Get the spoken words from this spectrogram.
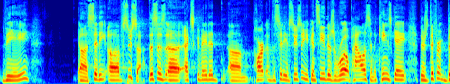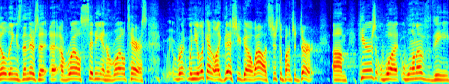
the uh, city of Susa. This is an excavated um, part of the city of Susa. You can see there's a royal palace and a king's gate. There's different buildings. Then there's a, a royal city and a royal terrace. When you look at it like this, you go, wow, it's just a bunch of dirt. Um, here's what one of the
